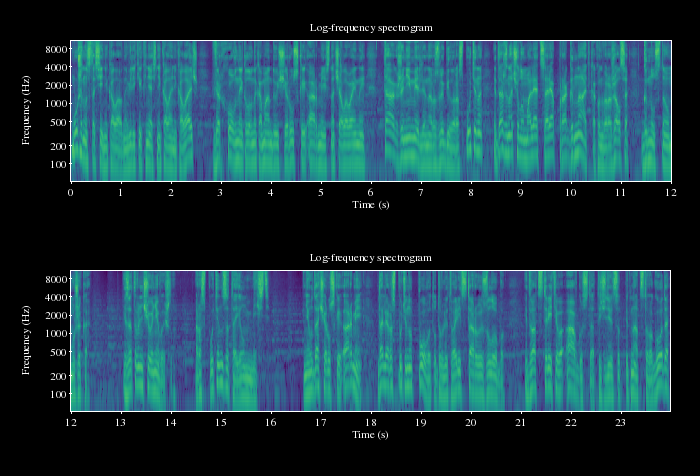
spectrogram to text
Муж Анастасии Николаевны, великий князь Николай Николаевич, верховный главнокомандующий русской армией с начала войны, также немедленно разлюбил Распутина и даже начал умолять царя прогнать, как он выражался, гнусного мужика. Из этого ничего не вышло. Распутин затаил месть. Неудачи русской армии дали Распутину повод удовлетворить старую злобу, и 23 августа 1915 года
